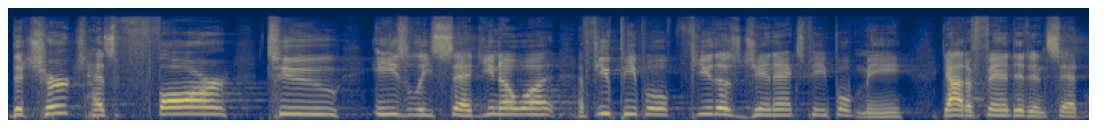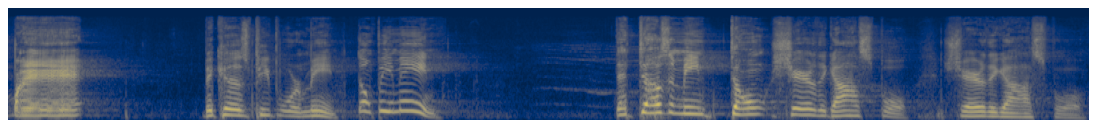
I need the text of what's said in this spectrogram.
The church has far too easily said, you know what? A few people, a few of those Gen X people, me, got offended and said, because people were mean. Don't be mean. That doesn't mean don't share the gospel. Share the gospel.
